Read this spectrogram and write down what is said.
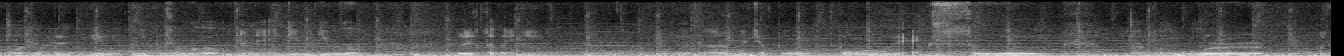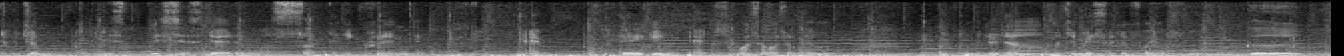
Aku rasa ni, ni pun sama kau Untuk nak edit video kau Boleh letak kat ni. Dia ada macam PowerPoint Excel apa, Word Macam-macam. This is dia ada WhatsApp Telegram dan app. Telegram apps WhatsApp WhatsApp kan dia ada macam biasa ada Firefox Google. dan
